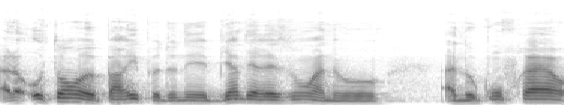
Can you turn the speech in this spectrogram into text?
Alors autant Paris peut donner bien des raisons à nos, à nos confrères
